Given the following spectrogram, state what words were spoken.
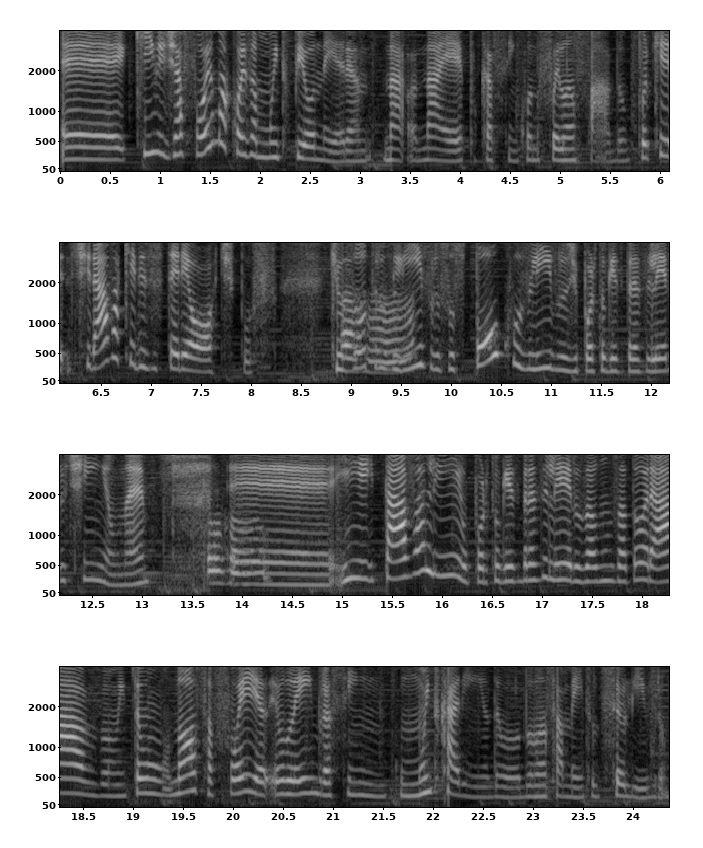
É, que já foi uma coisa muito pioneira na, na época, assim, quando foi lançado. Porque tirava aqueles estereótipos que os uhum. outros livros, os poucos livros de português brasileiro tinham, né? Uhum. É, e tava ali o português brasileiro, os alunos adoravam. Então, nossa, foi, eu lembro assim, com muito carinho do, do lançamento do seu livro.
